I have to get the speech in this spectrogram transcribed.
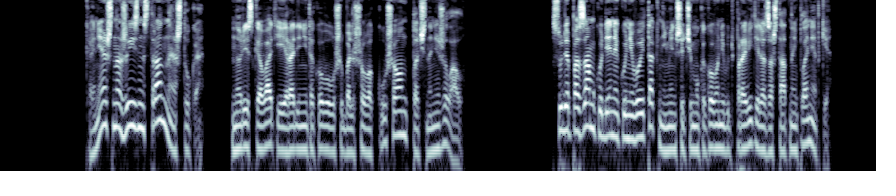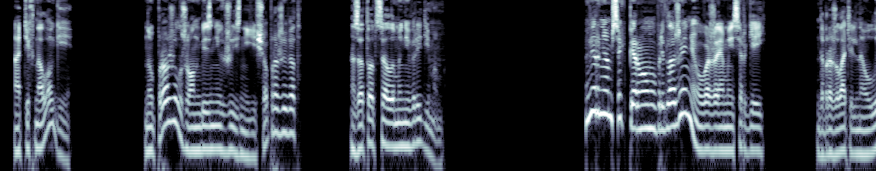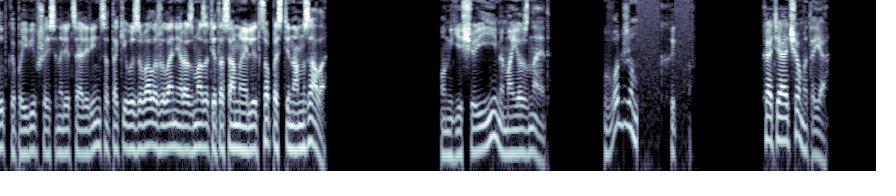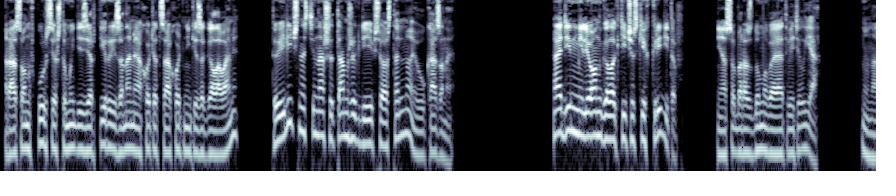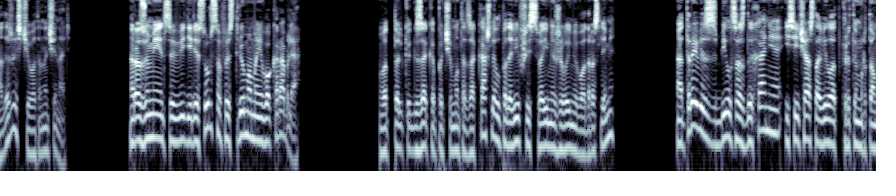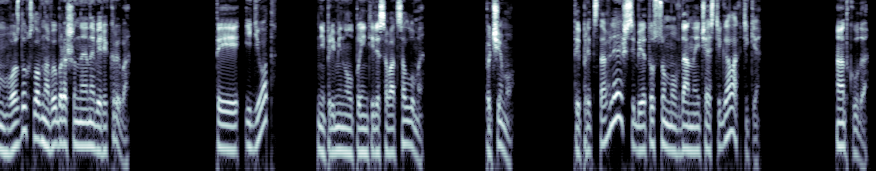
Конечно, жизнь странная штука, но рисковать ей ради не такого уж и большого куша он точно не желал. Судя по замку, денег у него и так не меньше, чем у какого-нибудь правителя заштатной планетки. А технологии? Ну, прожил же он без них жизни, еще проживет. Зато целым и невредимым. Вернемся к первому предложению, уважаемый Сергей. Доброжелательная улыбка, появившаяся на лице Альринца, так и вызывала желание размазать это самое лицо по стенам зала. Он еще и имя мое знает. Вот же хренов. Хотя о чем это я? Раз он в курсе, что мы дезертиры и за нами охотятся охотники за головами, то и личности наши там же, где и все остальное указаны. Один миллион галактических кредитов, не особо раздумывая, ответил я. Ну надо же с чего-то начинать. Разумеется, в виде ресурсов из трюма моего корабля. Вот только Гзека почему-то закашлял, подавившись своими живыми водорослями, а Трэвис сбился с дыхания и сейчас ловил открытым ртом воздух, словно выброшенная на берег рыба. «Ты идиот?» — не приминул поинтересоваться Луме. «Почему?» «Ты представляешь себе эту сумму в данной части галактики?» «Откуда?»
